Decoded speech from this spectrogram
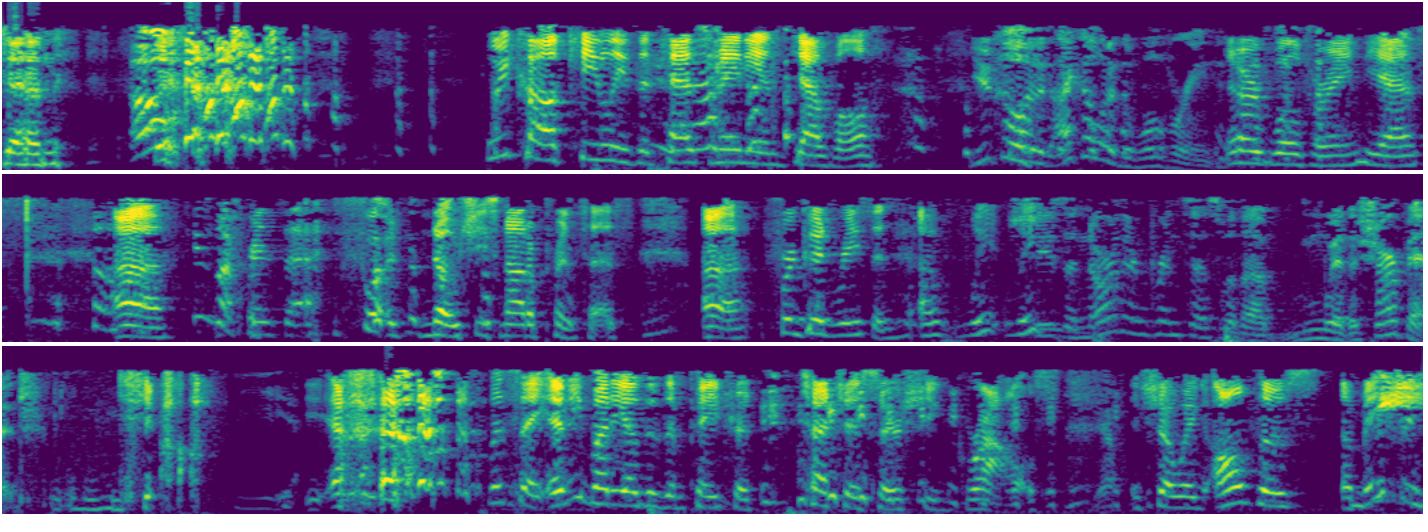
Zen. Oh, We call Keely the Tasmanian Devil you call it. I call her the Wolverine. or Wolverine. Yes. Uh, she's my princess. for, no, she's not a princess. Uh, for good reason. Uh, we we She's a northern princess with a with a sharp edge. yeah. Yeah. Let's say anybody other than Petra touches her, she growls, Yep. showing all those amazing,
